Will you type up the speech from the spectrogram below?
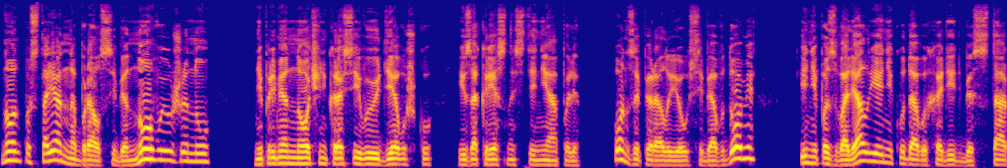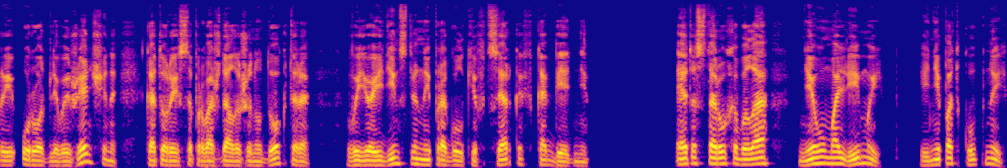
но он постоянно брал себе новую жену, непременно очень красивую девушку из окрестностей Неаполя. Он запирал ее у себя в доме и не позволял ей никуда выходить без старой уродливой женщины, которая сопровождала жену доктора в ее единственной прогулке в церковь к обедне. Эта старуха была неумолимой, и неподкупный.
